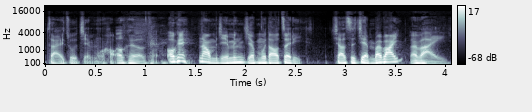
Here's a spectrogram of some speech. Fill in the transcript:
再来做节目好。OK OK OK，那我们今天节目到这里，下次见，拜拜，拜拜。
